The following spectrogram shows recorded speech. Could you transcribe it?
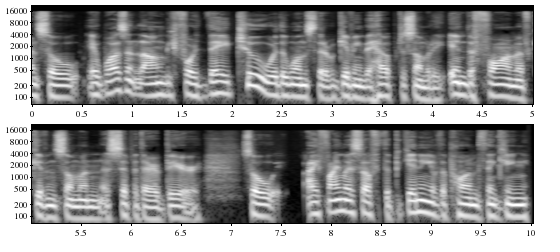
And so it wasn't long before they too were the ones that were giving the help to somebody in the form of giving someone a sip of their beer. So I find myself at the beginning of the poem thinking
